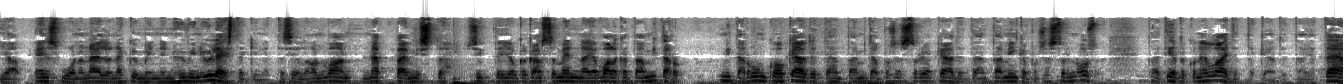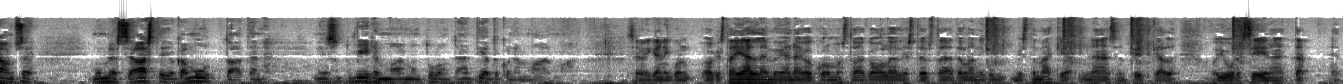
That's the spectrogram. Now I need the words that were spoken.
Ja ensi vuonna näillä näkymin niin hyvin yleistäkin, että siellä on vaan näppäimistö sitten, jonka kanssa mennään ja valkataan, mitä, mitä runkoa käytetään tai mitä prosessoria käytetään tai minkä prosessorin os- tai tietokoneen laitetta käytetään. Ja tämä on se mun mielestä se aste, joka muuttaa tämän niin sanotun viiden maailman tulon tähän tietokonemaailmaan. se, mikä niin kuin oikeastaan jälleenmyyjän näkökulmasta on aika oleellista, jos ajatellaan, niin kuin, mistä mäkin näen sen pitkälle, on juuri siinä, että et,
